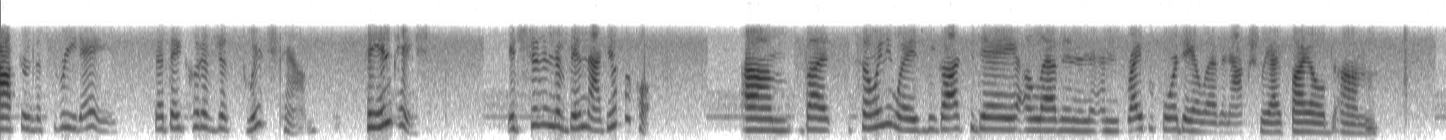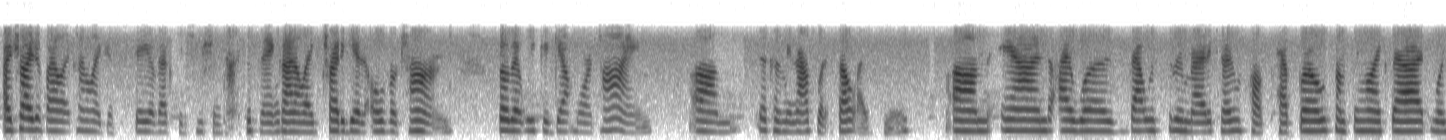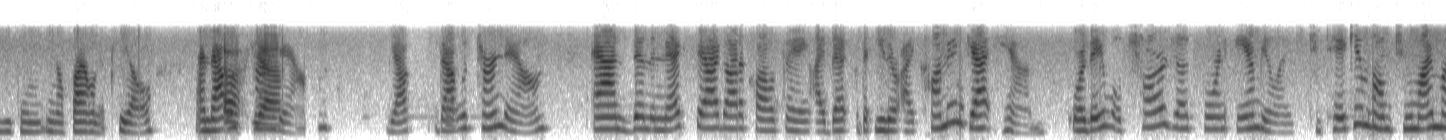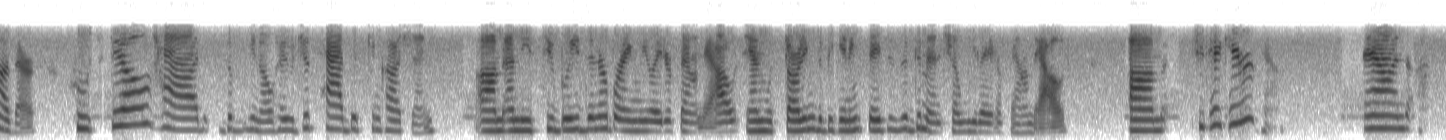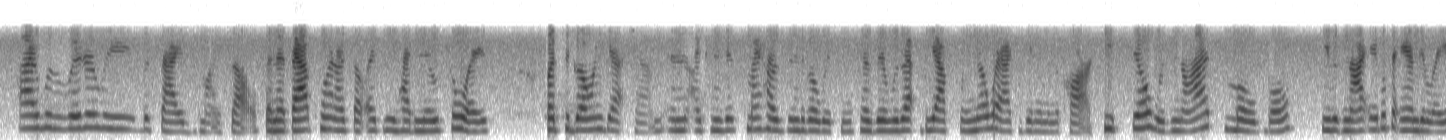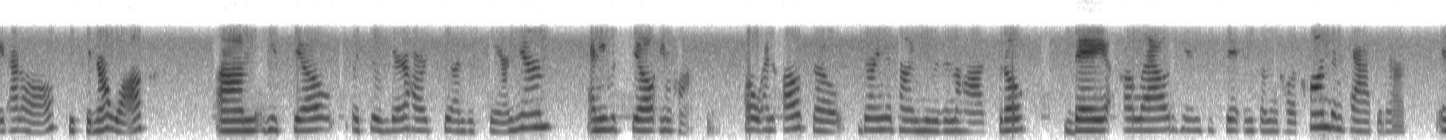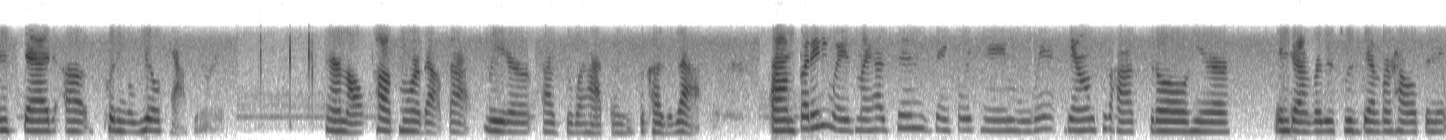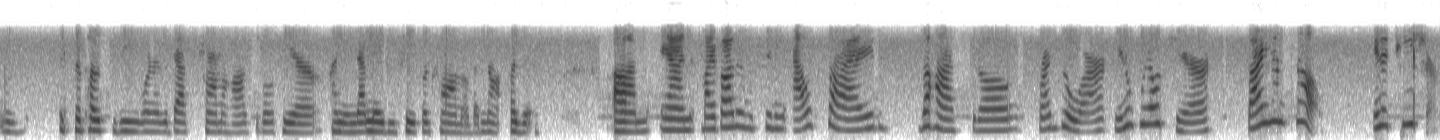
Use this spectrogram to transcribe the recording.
after the three days that they could have just switched him to inpatient. It shouldn't have been that difficult. Um, but so, anyways, we got to day 11, and, and right before day 11, actually, I filed um, I tried to file like kind of like a stay of execution type of thing, kind of like try to get it overturned so that we could get more time. Um, because I mean that's what it felt like to me. Um, and I was that was through Medicare. It was called KEPRO, something like that, where you can you know file an appeal, and that oh, was turned yeah. down. Yep, that was turned down. And then the next day, I got a call saying, "I bet that either I come and get him, or they will charge us for an ambulance to take him home to my mother, who still had the you know who just had this concussion um, and these two bleeds in her brain we later found out and was starting the beginning stages of dementia we later found out um, to take care of him. And i was literally besides myself. And at that point i felt like we had no choice but to go and get him. And i convinced my husband to go with me because there would be absolutely no way i could get him in the car. He still was not mobile. He was not able to ambulate at all. He could not walk. Um, he still, it was very hard to understand him, and he was still incontinent. Oh, and also during the time he was in the hospital, they allowed him to sit in something called a condom catheter instead of putting a real catheter in. And I'll talk more about that later as to what happened because of that. Um, but anyways, my husband thankfully came. We went down to the hospital here in Denver. This was Denver Health, and it was it's supposed to be one of the best trauma hospitals here. I mean, that may be true for trauma, but not for this. Um, and my father was sitting outside the hospital front door in a wheelchair by himself in a t-shirt.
